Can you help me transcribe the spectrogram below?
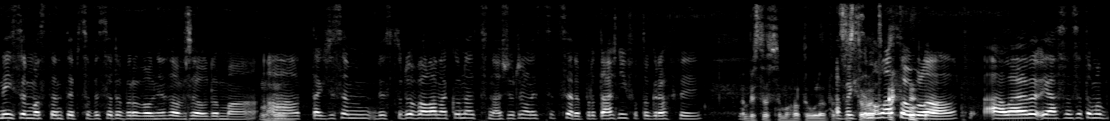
Nejsem moc ten typ, co by se dobrovolně zavřel doma. Uh-huh. A takže jsem vystudovala nakonec na žurnalistice reportážní fotografii. Abyste se mohla toulat a Abych se mohla toulat, ale já jsem se tomu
